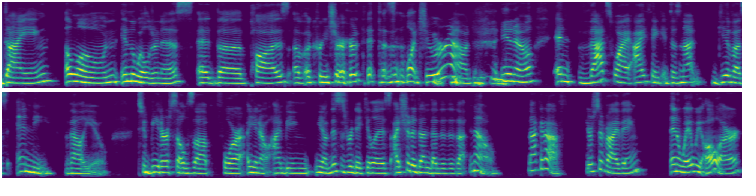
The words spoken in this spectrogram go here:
dying alone in the wilderness at the paws of a creature that doesn't want you around you know? And that's why i think it does not give us any value to beat ourselves up for you know i'm being you know this is ridiculous i should have done da da da da. No knock it off. You're surviving. In a way we all are.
